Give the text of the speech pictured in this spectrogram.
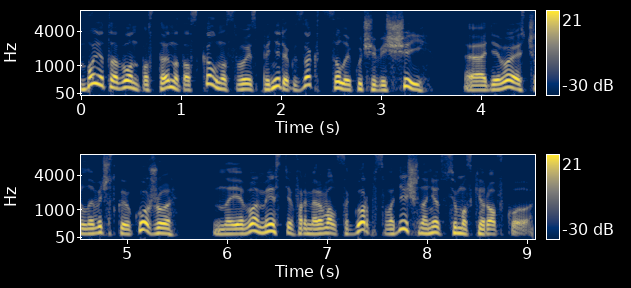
Более того, он постоянно таскал на своей спине рюкзак с целой кучей вещей, одеваясь в человеческую кожу, на его месте формировался горб, сводящий на нет всю маскировку.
